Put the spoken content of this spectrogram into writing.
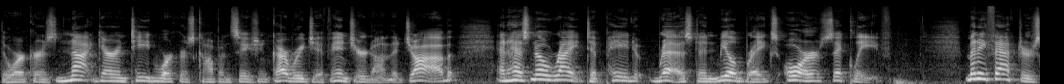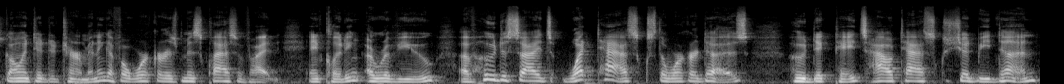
The worker is not guaranteed workers' compensation coverage if injured on the job and has no right to paid rest and meal breaks or sick leave. Many factors go into determining if a worker is misclassified, including a review of who decides what tasks the worker does, who dictates how tasks should be done,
